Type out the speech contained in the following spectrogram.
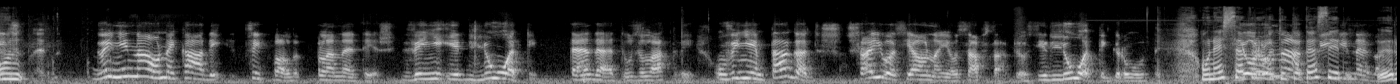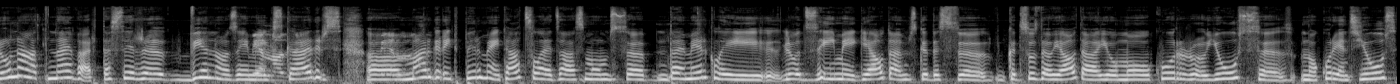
Un... Viņi nav nekādi citplanētieši. Viņi ir ļoti tendēt uz Latviju. Un viņiem tagad, šajos jaunajos apstākļos, ir ļoti grūti. Un es saprotu, ka tas ir nevar. runāt nevar. Tas ir eh, viennozīmīgi Viennozīm. skaidrs. Uh, Margarita Pirmīte atslēdzās mums uh, tajā mirklī ļoti zīmīgi jautājums, kad es, kad es uzdevu jautājumu, kur jūs, no kurienes jūs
